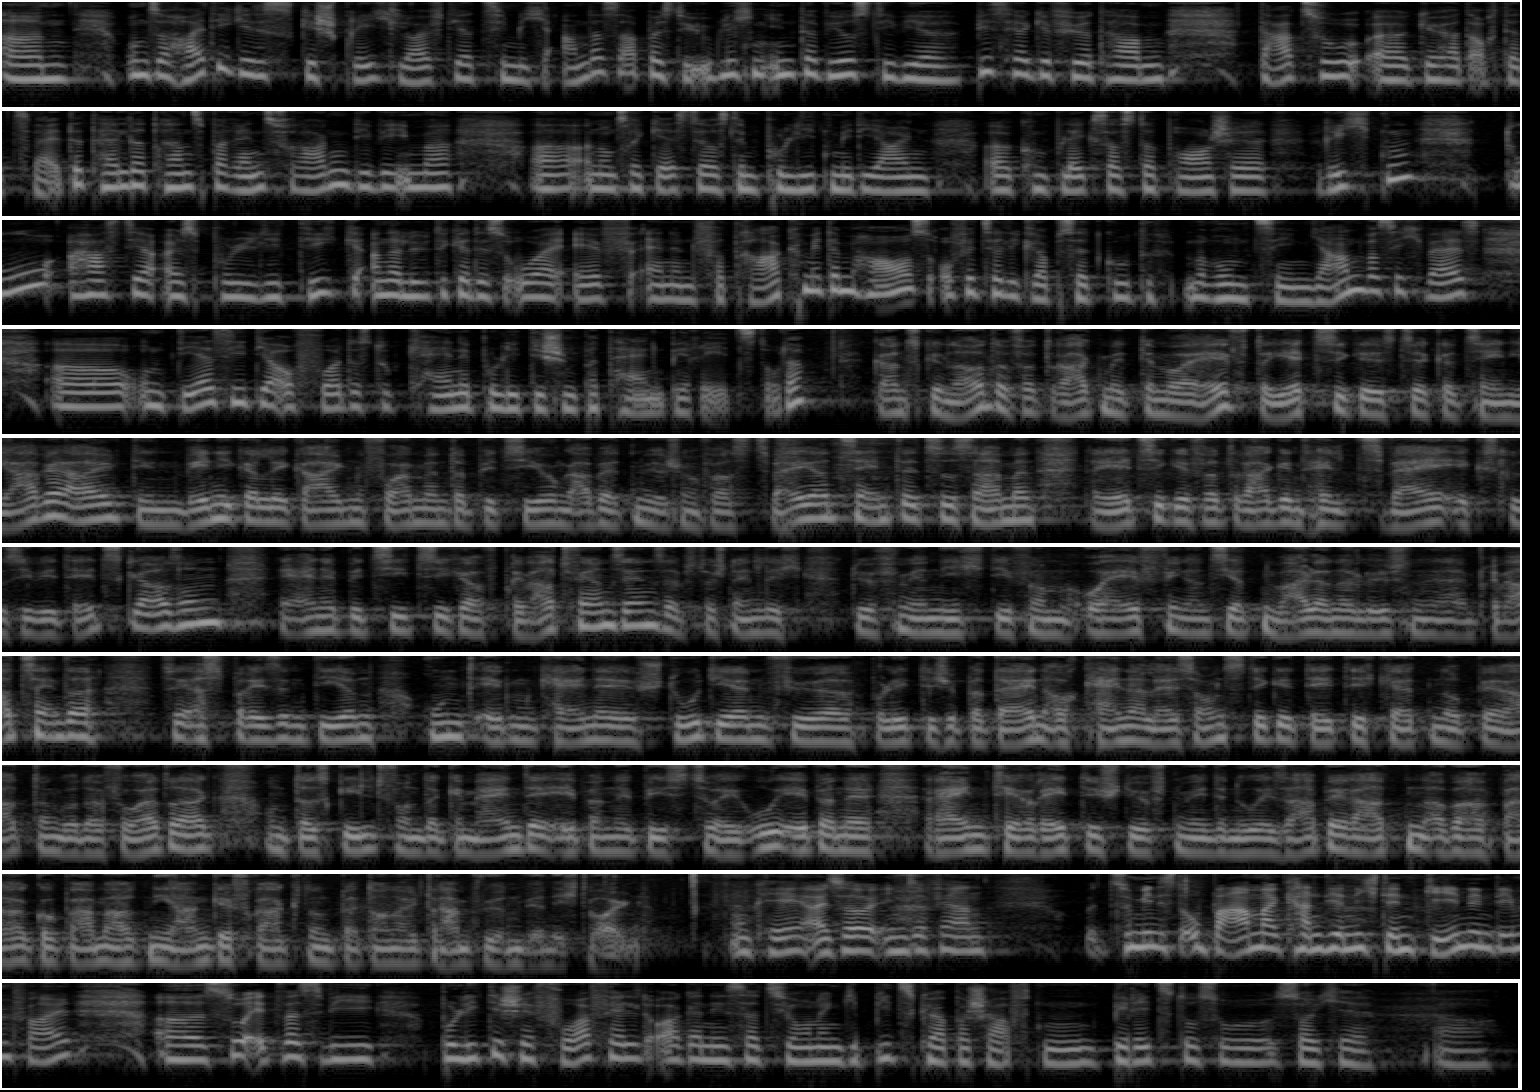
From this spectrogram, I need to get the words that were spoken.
Ähm, unser heutiges Gespräch läuft ja ziemlich anders ab als die üblichen Interviews, die wir bisher geführt haben. Dazu äh, gehört auch der zweite Teil der Transparenzfragen, die wir immer äh, an unsere Gäste aus dem politmedialen äh, Komplex aus der Branche richten. Du hast ja als Politikanalytiker des ORF einen Vertrag mit dem Haus, offiziell, ich glaube seit gut rund zehn Jahren, was ich weiß. Äh, und der sieht ja auch vor, dass du keine politischen Parteien berätst, oder? Ganz genau, der Vertrag mit dem ORF, der jetzige ist circa zehn Jahre alt. In weniger legalen Formen der Beziehung arbeiten wir schon fast zwei Jahrzehnte zusammen. Der jetzige Vertrag enthält zwei Exklusivitätsklauseln. Die eine bezieht sich auf Privatfernsehen. Selbstverständlich dürfen wir nicht die vom ORF finanzierten Wahlanalysen in einem Privatsender zuerst präsentieren und eben keine Studien für politische Parteien, auch keinerlei sonstige Tätigkeiten, ob Beratung oder Vortrag. Und das gilt von der Gemeindeebene bis zur EU-Ebene. Rein theoretisch dürften wir in den USA beraten, aber Barack Obama hat nie angefragt und bei Donald Trump würden wir nicht wollen. Okay, also insofern zumindest Obama kann dir nicht entgehen in dem Fall, äh, so etwas wie politische Vorfeldorganisationen, Gebietskörperschaften, berätst du so solche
